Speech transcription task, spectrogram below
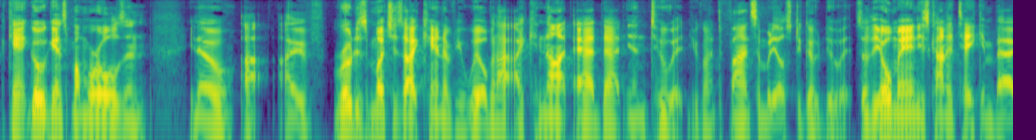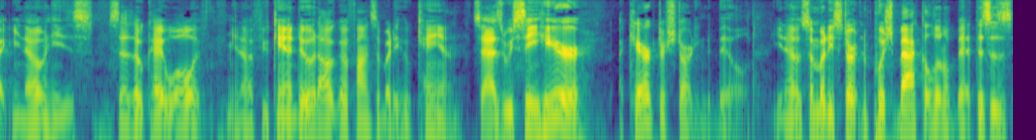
I can't go against my morals and you know, I, I've wrote as much as I can of your will, but I, I cannot add that into it. You're going to have to find somebody else to go do it. So the old man, he's kind of taken back, you know, and he says, okay, well, if, you know, if you can't do it, I'll go find somebody who can. So as we see here, a character starting to build, you know, somebody's starting to push back a little bit. This is,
